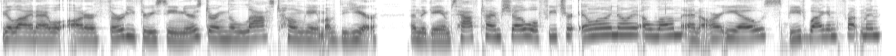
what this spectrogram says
The Illini will honor 33 seniors during the last home game of the year, and the game's halftime show will feature Illinois alum and REO Speedwagon frontman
